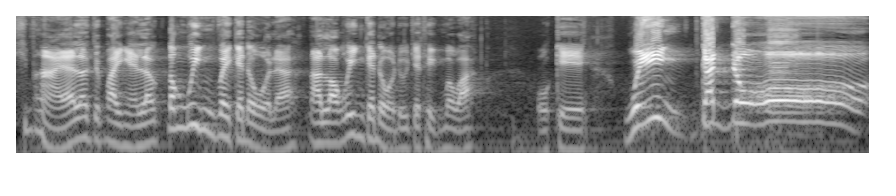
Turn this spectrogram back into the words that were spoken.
ชิบหายแล้วเราจะไปไงเราต้องวิ่งไปกระโดดนะอะลองวิ่งกระโดดดูจะถึงปะวะโอเค วิ่งกระโดด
